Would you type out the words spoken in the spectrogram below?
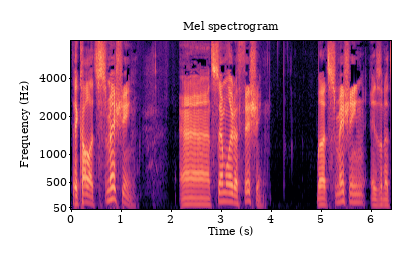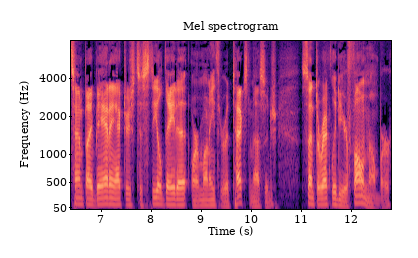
They call it smishing. Uh, it's similar to phishing. But smishing is an attempt by bad actors to steal data or money through a text message sent directly to your phone number.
